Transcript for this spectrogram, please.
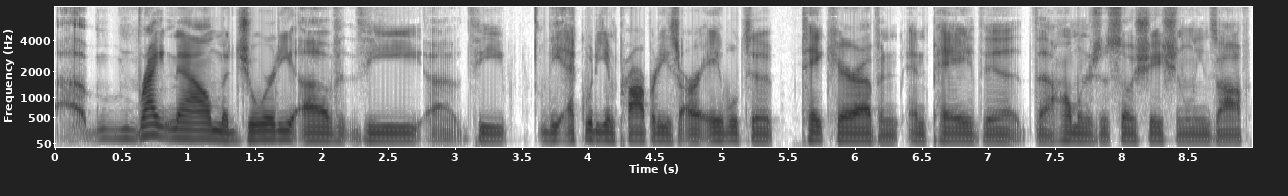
uh, right now, majority of the uh, the the equity in properties are able to take care of and, and pay the, the homeowners association liens off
